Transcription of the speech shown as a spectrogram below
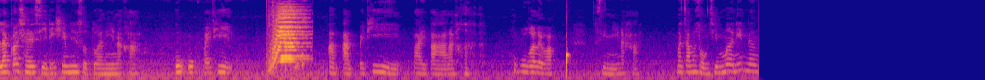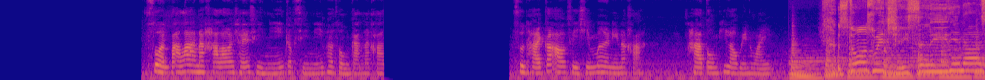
แล้วก็ใช้สีที่เข้มที่สุดตัวนี้นะคะ อุกอุกไปที่อัดอัดไปที่ปลายตานะคะอุกอุกอะไรวะสีนี้นะคะ มันจะผสมชิมเมอร์นิดนึง ส่วนตาล่างนะคะ เราจะใช้สีนี้กับสีนี้ผสมกันนะคะ สุดท้ายก็เอาสีชิมเมอร์นี้นะคะ ทาตรงที่เราเว้นไว้ The storms we chase are leading us.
